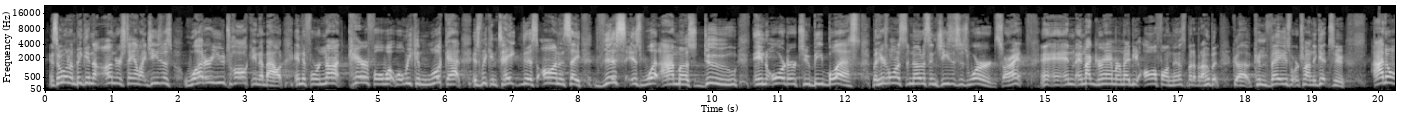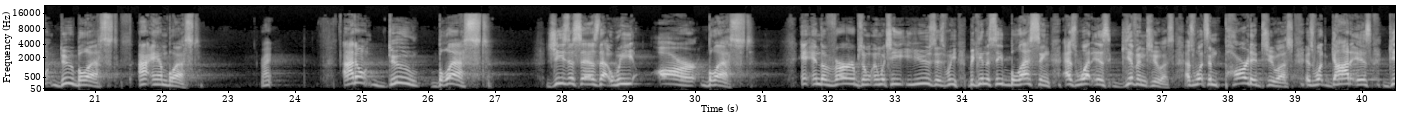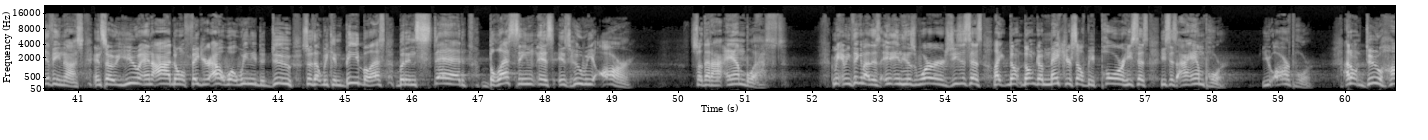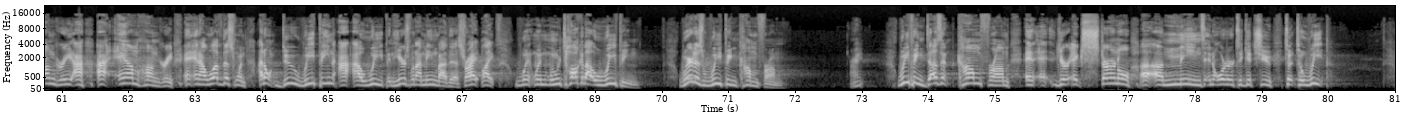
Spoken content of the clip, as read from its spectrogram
And so we want to begin to understand, like, Jesus, what are you talking about? And if we're not careful, what, what we can look at is we can take this on and say, this is what I must do in order to be blessed. But here's what I want us to notice in Jesus' words, all right? And, and, and my grammar may be off on this, but, but I hope it uh, conveys what we're trying to get to. I don't do blessed, I am blessed, right? I don't do blessed. Jesus says that we are blessed. In, the verbs in, which he uses, we begin to see blessing as what is given to us, as what's imparted to us, is what God is giving us. And so you and I don't figure out what we need to do so that we can be blessed, but instead, blessing is, is who we are, so that I am blessed. I mean, I mean, think about this. In, in, his words, Jesus says, like, don't, don't go make yourself be poor. He says, he says, I am poor. You are poor. I don't do hungry, I, I am hungry. And, and I love this one. I don't do weeping, I, I weep. And here's what I mean by this, right? Like when, when, when we talk about weeping, where does weeping come from? Right? Weeping doesn't come from a, a, your external uh, uh, means in order to get you to, to weep.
